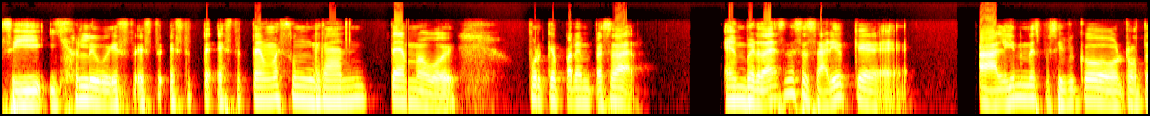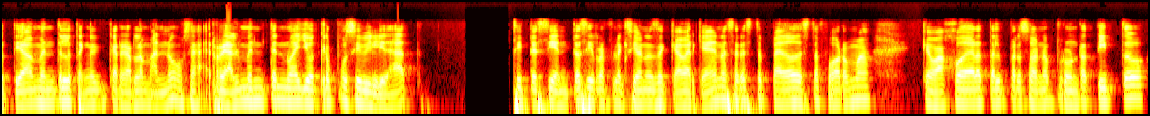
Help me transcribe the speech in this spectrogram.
Sí, híjole, güey. Este, este, este, te- este tema es un gran tema, güey. Porque para empezar, ¿en verdad es necesario que a alguien en específico rotativamente le tenga que cargar la mano? O sea, ¿realmente no hay otra posibilidad? Si te sientas y reflexionas de que, a ver, quieren hacer este pedo de esta forma que va a joder a tal persona por un ratito,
